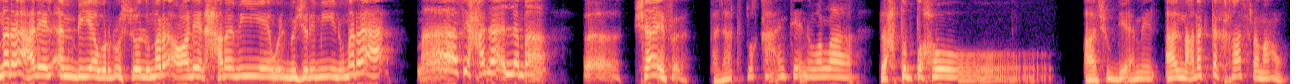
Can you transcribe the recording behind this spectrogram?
مرق عليه الأنبياء والرسل ومرقوا عليه الحرمية والمجرمين ومرق ما في حدا إلا ما آه، شايف. فلا تتوقع أنت إنه والله رح تبطحه. قال شو بدي أعمل؟ قال معركتك خاسرة معه.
